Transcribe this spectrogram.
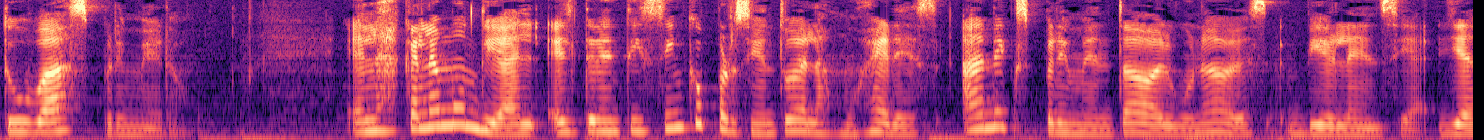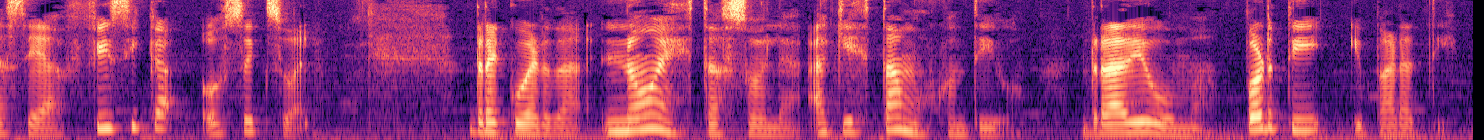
tú vas primero. En la escala mundial, el 35% de las mujeres han experimentado alguna vez violencia, ya sea física o sexual. Recuerda, no estás sola, aquí estamos contigo. Radio UMA, por ti y para ti.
